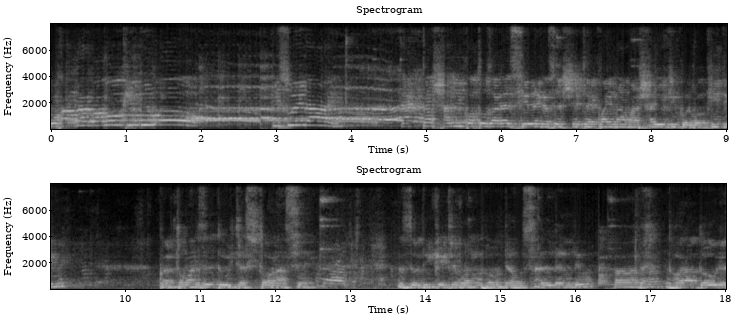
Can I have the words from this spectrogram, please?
দোকানদার বাবু কি দিব? কিছুই নাই। একটা শাড়ি কত জায়গায় ছিঁড়ে গেছে সেটা কয়, না আমার শাড়ি কি করব, কি দিবে? তোমার যে দুইটা স্তর আছে, যদি কেটে বন্ধ দাও সাল্লেল দেব। ধরা দৌড়ে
